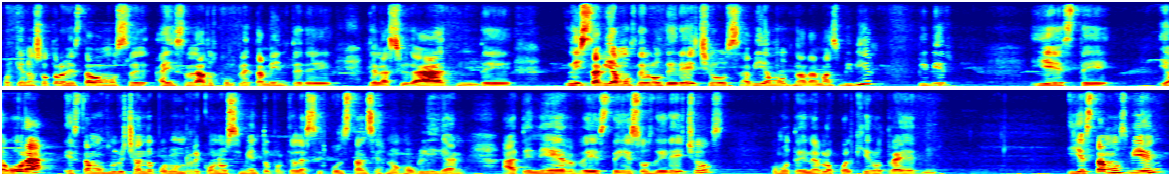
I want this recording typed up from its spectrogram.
porque nosotros estábamos eh, aislados completamente de, de la ciudad, de, ni sabíamos de los derechos, sabíamos nada más vivir, vivir. Y, este, y ahora estamos luchando por un reconocimiento porque las circunstancias nos obligan a tener este, esos derechos como tenerlo cualquier otra etnia. Y estamos bien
